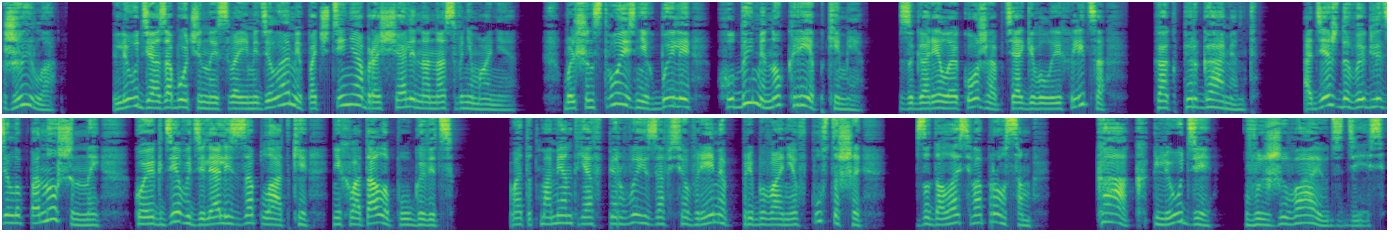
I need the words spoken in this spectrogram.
жило. Люди, озабоченные своими делами, почти не обращали на нас внимания. Большинство из них были худыми, но крепкими. Загорелая кожа обтягивала их лица, как пергамент. Одежда выглядела поношенной, кое-где выделялись заплатки, не хватало пуговиц. В этот момент я впервые за все время пребывания в пустоши задалась вопросом, как люди выживают здесь?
